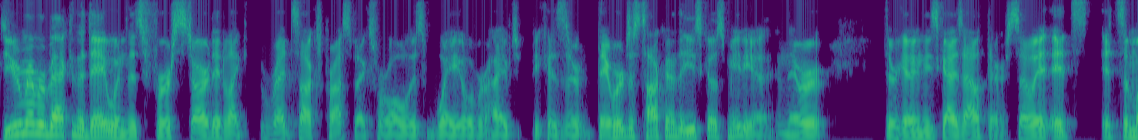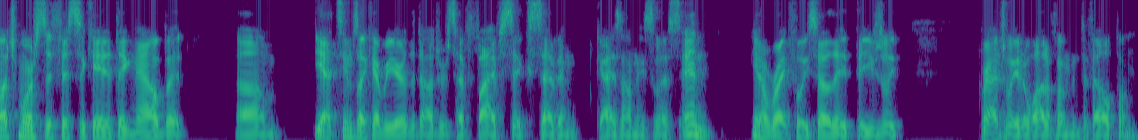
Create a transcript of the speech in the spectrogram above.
Do you remember back in the day when this first started? Like Red Sox prospects were always way overhyped because they're they were just talking to the East Coast media and they were they're getting these guys out there. So it, it's it's a much more sophisticated thing now, but um yeah, it seems like every year the Dodgers have five, six, seven guys on these lists, and you know, rightfully so. They they usually graduate a lot of them and develop them.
